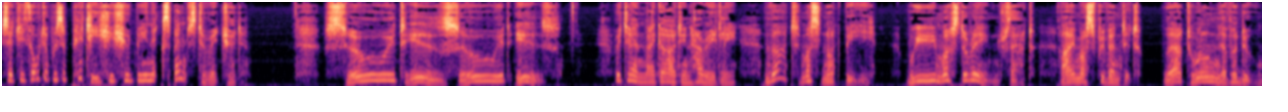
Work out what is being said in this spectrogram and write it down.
said she thought it was a pity she should be an expense to Richard. "So it is, so it is," returned my guardian hurriedly. "That must not be. We must arrange that. I must prevent it. That will never do."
